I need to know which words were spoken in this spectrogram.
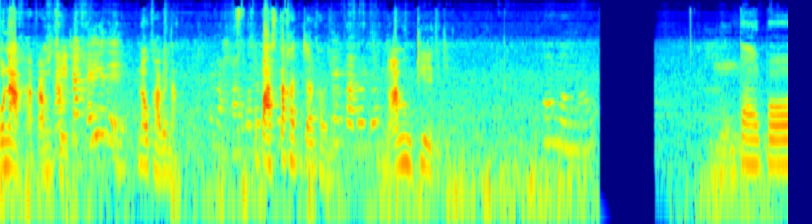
ও না খাক আমি খেয়ে যাই। না ও খাবে না। ও পাস্তা খাচ্ছে আর খাবে না। আমি উঠিয়ে রেখেছি। ও তারপর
